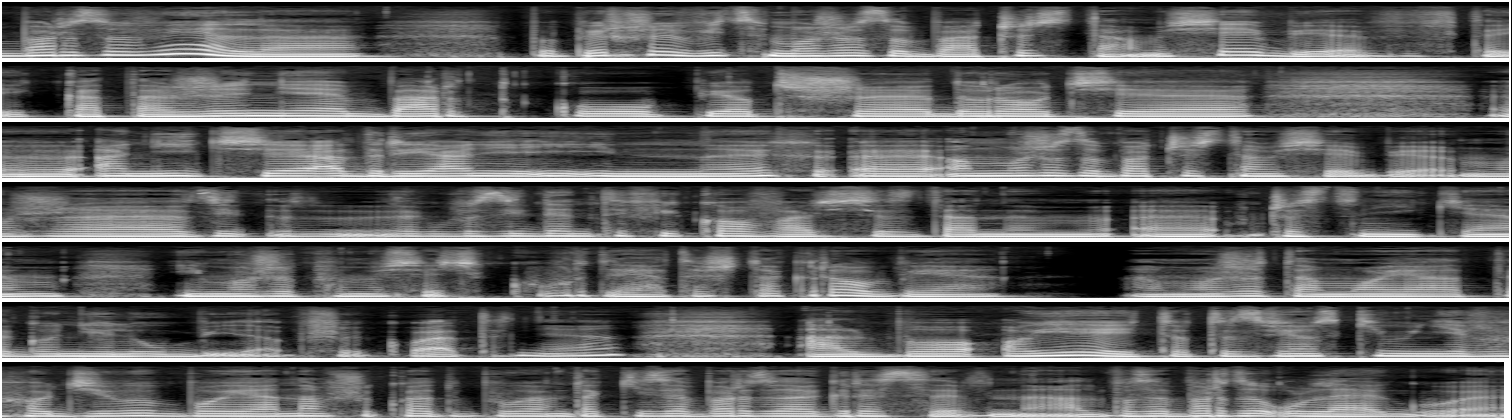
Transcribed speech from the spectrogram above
Bardzo wiele. Po pierwsze, widz może zobaczyć tam siebie, w tej Katarzynie, Bartku, Piotrze, Dorocie, y, Anicie, Adrianie i innych. E, on może zobaczyć tam siebie, może jakby zidentyfikować się z danym e, uczestnikiem i może pomyśleć, kurde, ja też tak robię a może ta moja tego nie lubi na przykład, nie? Albo ojej, to te związki mi nie wychodziły, bo ja na przykład byłem taki za bardzo agresywny albo za bardzo uległy.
